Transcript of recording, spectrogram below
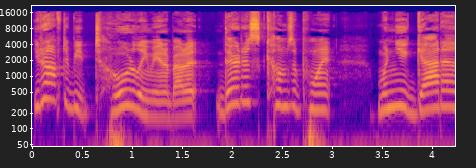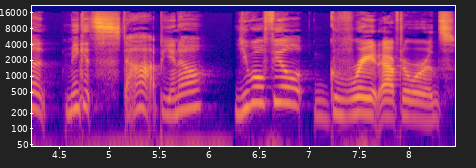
you don't have to be totally mean about it. There just comes a point when you gotta make it stop, you know? You will feel great afterwards.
